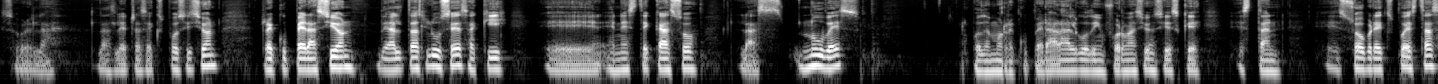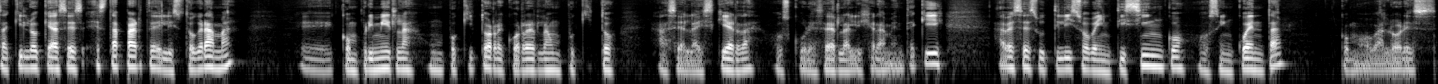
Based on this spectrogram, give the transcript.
sobre las letras exposición. Recuperación de altas luces. Aquí, eh, en este caso, las nubes. Podemos recuperar algo de información si es que están eh, sobreexpuestas. Aquí lo que hace es esta parte del histograma, eh, comprimirla un poquito, recorrerla un poquito hacia la izquierda, oscurecerla ligeramente. Aquí a veces utilizo 25 o 50 como valores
